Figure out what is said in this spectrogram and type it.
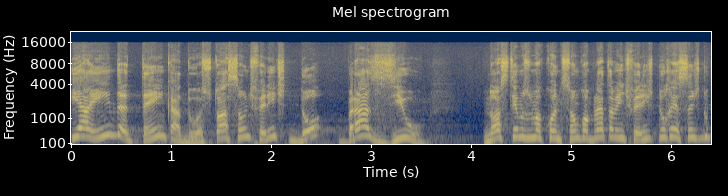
E ainda tem, Cadu, a situação diferente do Brasil. Nós temos uma condição completamente diferente do restante do,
